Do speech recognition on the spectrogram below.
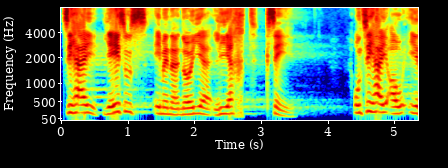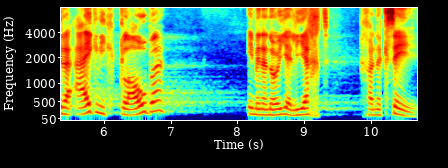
Sie haben Jesus in einem neuen Licht gesehen. Und sie haben auch ihren eigenen Glauben in einem neuen Licht können sehen.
